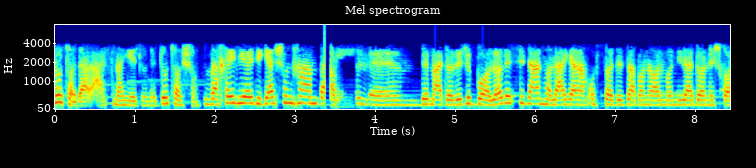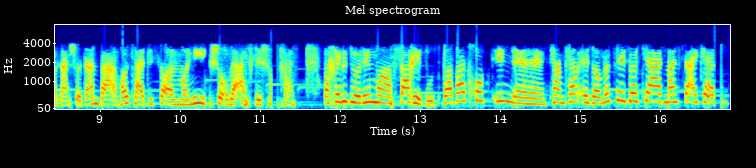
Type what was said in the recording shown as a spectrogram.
دو تا در اصل نه یه دونه دو تاشون. و خیلی های دیگهشون هم به مدارج بالا رسیدن. حالا اگرم استاد زبان آلمانی در دانشگاه نشدن به حال تدریس آلمانی شغل اصلیشون هست و خیلی دوره موفقی بود. و بعد خب این کم کم ادامه پیدا کرد. من سعی کردم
